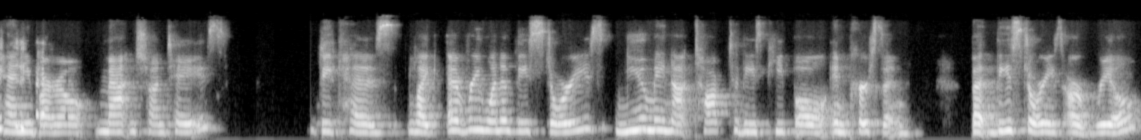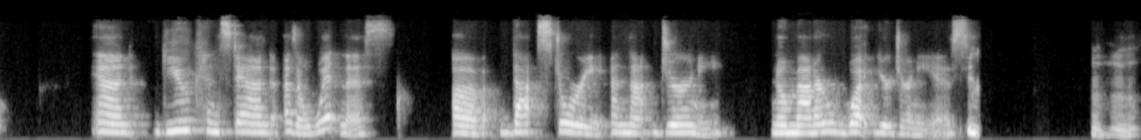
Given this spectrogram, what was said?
Can you borrow Matt and Shantae's? Because, like every one of these stories, you may not talk to these people in person, but these stories are real. And you can stand as a witness of that story and that journey, no matter what your journey is. Mhm.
